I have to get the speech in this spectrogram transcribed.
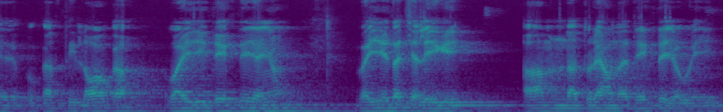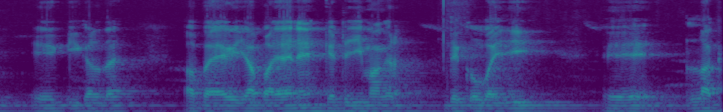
ਇਹ ਦੇਖੋ ਕਰਤੀ ਲੌਕ ਬਾਈ ਜੀ, ਦੇਖਦੇ ਜਾਇਓ। ਬਾਈ ਇਹ ਤਾਂ ਚਲੀ ਗਈ। ਆ ਮੁੰਡਾ ਤੁਰਿਆ ਆਉਂਦਾ, ਦੇਖਦੇ ਜਾਓ ਬਾਈ ਜੀ, ਇਹ ਕੀ ਕਰਦਾ। ਆ ਬੈਗ ਜਾਂ ਪਾਇਆ ਇਹਨੇ, ਕਿੱਟ ਜੀ ਮਗਰ। ਦੇਖੋ ਬਾਈ ਜੀ, ਇਹ ਲੱਕ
